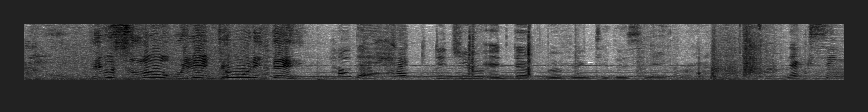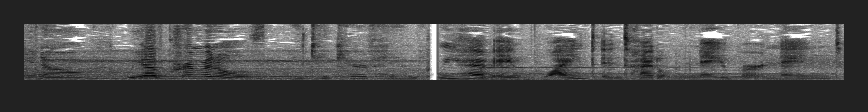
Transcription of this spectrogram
at home. Leave us alone! We didn't do anything! How the heck did you end up moving to this neighborhood? Next thing you know, we have criminals. You take care of him. We have a white entitled neighbor named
